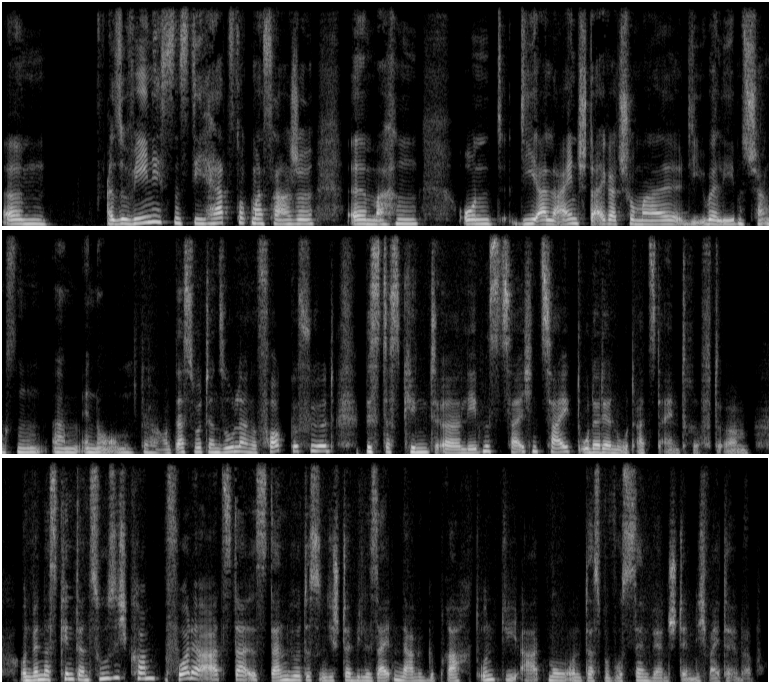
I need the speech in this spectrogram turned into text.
ähm, also wenigstens die Herzdruckmassage äh, machen und die allein steigert schon mal die Überlebenschancen ähm, enorm. Genau, und das wird dann so lange fortgeführt, bis das Kind äh, Lebenszeichen zeigt oder der Notarzt eintrifft. Ähm, und wenn das Kind dann zu sich kommt, bevor der Arzt da ist, dann wird es in die stabile Seitenlage gebracht und die Atmung und das Bewusstsein werden ständig weiter überprüft.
